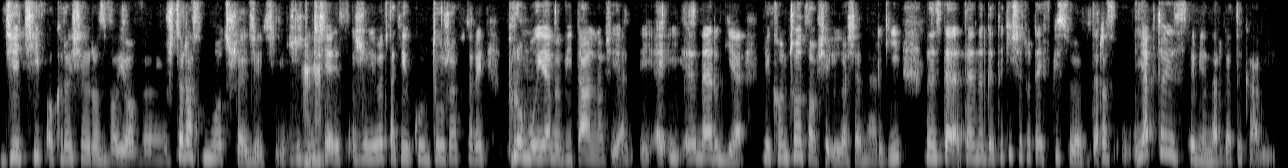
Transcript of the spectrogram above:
dzieci w okresie rozwojowym, już coraz młodsze dzieci. Rzeczywiście mhm. jest, żyjemy w takiej kulturze, w której promujemy witalność i, i, i energię, niekończącą się ilość energii, więc te, te energetyki się tutaj wpisują. Teraz jak to jest z tymi energetykami?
